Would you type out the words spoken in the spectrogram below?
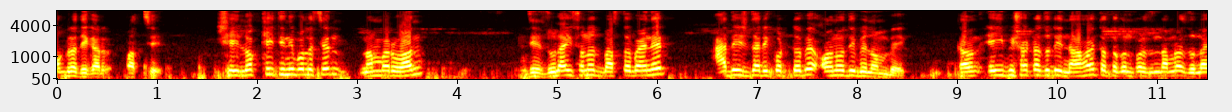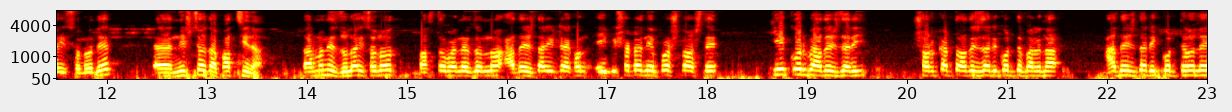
অগ্রাধিকার পাচ্ছে। সেই লক্ষ্যেই তিনি বলেছেন নাম্বার ওয়ান যে জুলাই সনদ বাস্তবায়নের আদেশ জারি করতে হবে অনতিবিলম্বে কারণ এই বিষয়টা যদি না হয়, ততক্ষণ পর্যন্ত আমরা জুলাই সনদের নিশ্চয়তা পাচ্ছি না। তার মানে জুলাই সনদ বাস্তবায়নের জন্য আদেশ জারিটা এখন এই বিষয়টা নিয়ে প্রশ্ন আসছে। কে করবে আদেশ জারি? সরকার তো আদেশ জারি করতে পারে না। আদেশ জারি করতে হলে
